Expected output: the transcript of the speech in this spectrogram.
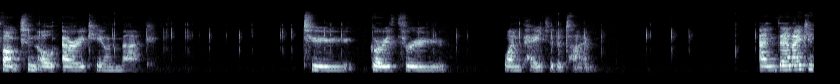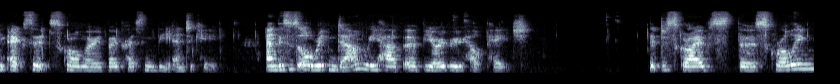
function Alt arrow key on a Mac to go through one page at a time and then I can exit scroll mode by pressing the enter key. And this is all written down. We have a Byobu help page that describes the scrolling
